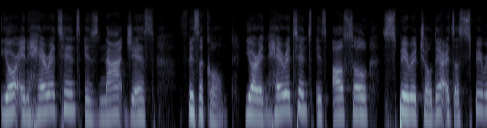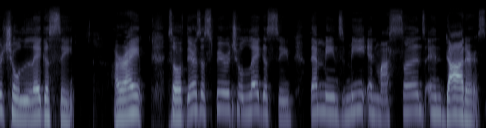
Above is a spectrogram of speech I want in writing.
Your inheritance is not just physical, your inheritance is also spiritual. There is a spiritual legacy. All right. So if there's a spiritual legacy, that means me and my sons and daughters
